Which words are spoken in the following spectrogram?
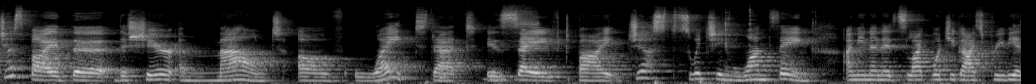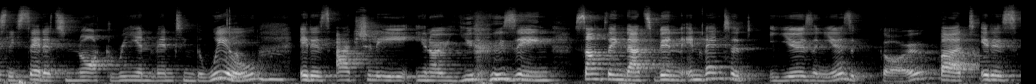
just by the the sheer amount of weight that is saved by just switching one thing i mean and it's like what you guys previously said it's not reinventing the wheel mm-hmm. It is actually you know using something that's been invented years and years ago but it is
